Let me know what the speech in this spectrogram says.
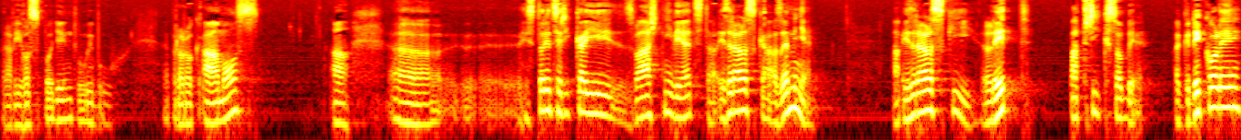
Praví hospodin tvůj Bůh. Prorok Ámos. A e, historici říkají zvláštní věc, ta izraelská země a izraelský lid patří k sobě. A kdykoliv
